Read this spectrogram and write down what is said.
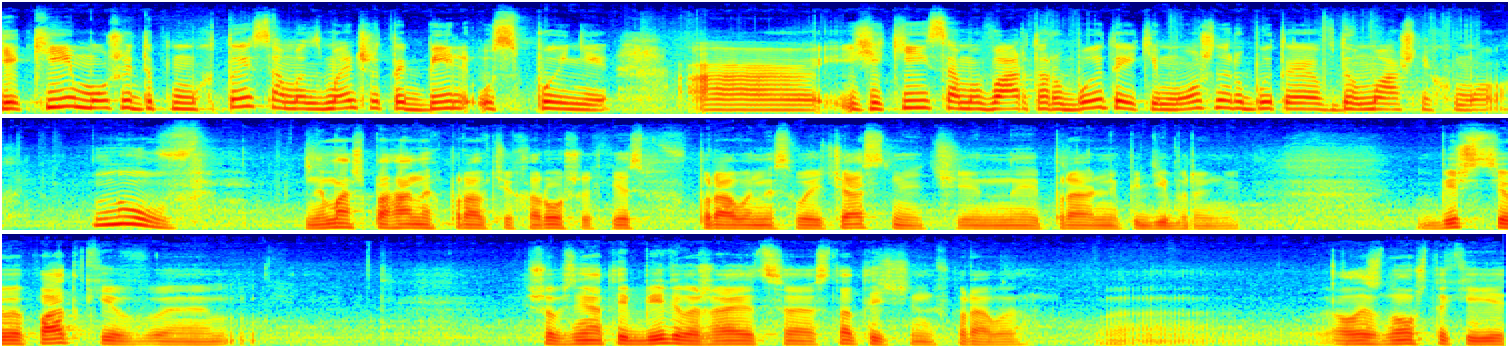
які можуть допомогти саме зменшити біль у спині, е, які саме варто робити, які можна робити в домашніх умовах. Ну, нема ж поганих вправ чи хороших, є вправи не своєчасні чи неправильно підібрані. В більшості випадків, е, щоб зняти біль, вважаються статичні вправи. Е, Але знову ж таки є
